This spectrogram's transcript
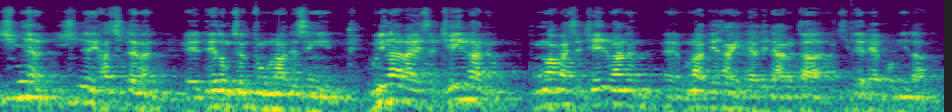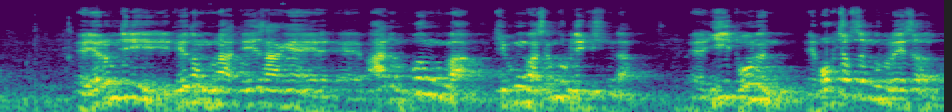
10년, 20년이 갔을 때는 예, 대동 전통 문화대상이 우리나라에서 제일 가는, 동남아에서 제일 가는 예, 문화대상이 돼야 되지 않을까 기대를 해봅니다. 예, 여러분들이 대동 문화대상에 예, 많은 후원금과 기부금과 성금을 내주십니다. 예, 이 돈은 예, 목적 성금으로 해서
